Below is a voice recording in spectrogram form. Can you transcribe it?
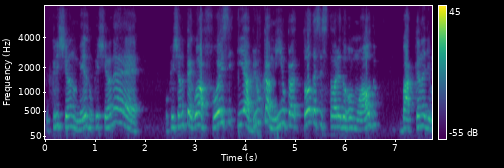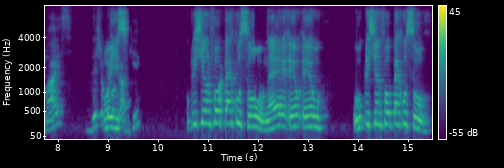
O Cristiano mesmo, o Cristiano é. O Cristiano pegou a foice e abriu o caminho para toda essa história do Romualdo. Bacana demais. Deixa eu foi colocar isso. aqui. O Cristiano foi o percussor, né? Eu, eu, o Cristiano foi o percussor.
